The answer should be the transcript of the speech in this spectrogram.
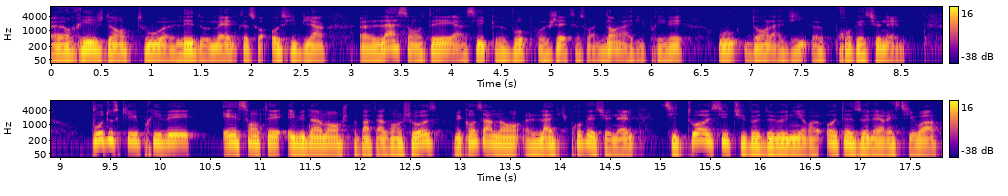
euh, riche dans tous euh, les domaines, que ce soit aussi bien euh, la santé ainsi que vos projets, que ce soit dans la vie privée ou dans la vie professionnelle. Pour tout ce qui est privé et santé, évidemment, je peux pas faire grand chose. Mais concernant la vie professionnelle, si toi aussi tu veux devenir hôtesse de l'air et steward,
